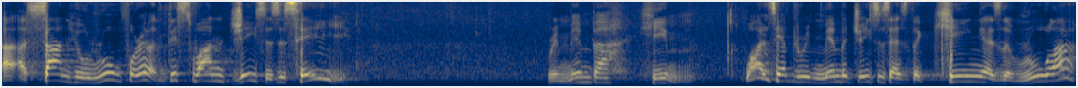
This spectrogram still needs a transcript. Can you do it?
a, a son who will rule forever. This one, Jesus, is he. Remember him. Why does he have to remember Jesus as the king, as the ruler,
